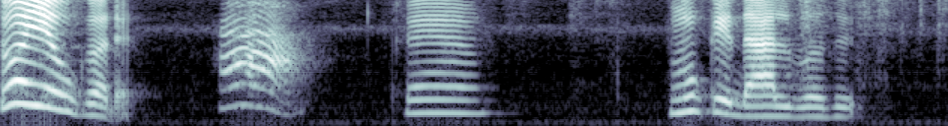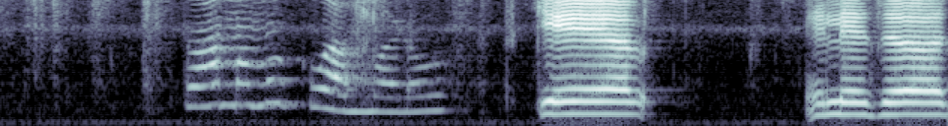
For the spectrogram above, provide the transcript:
તે એવું કરે? હા. મૂકી દાલ બધું તો આમાં મૂકવા મળો. સ્કેલ ઇલેઝર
